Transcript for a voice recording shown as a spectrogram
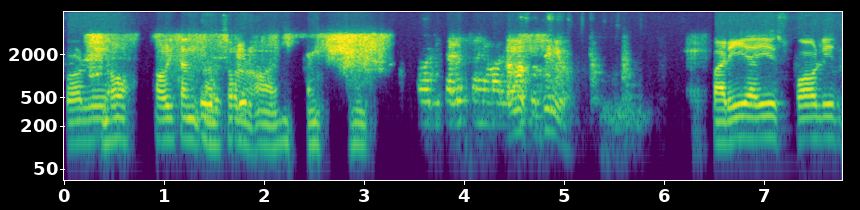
Calling. No, ahorita no, solo no. Ahí, ahí. Carlos, continue. María is falling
